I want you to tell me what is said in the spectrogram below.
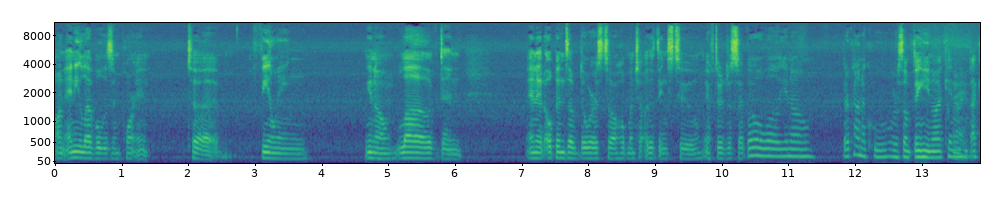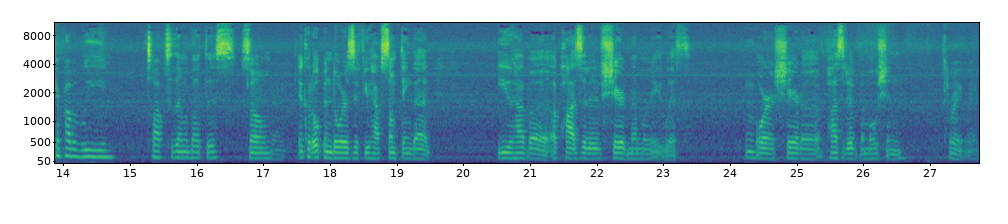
on any level is important to feeling you know, loved and and it opens up doors to a whole bunch of other things too. If they're just like, oh well, you know, they're kind of cool or something, you know, I can right. I can probably talk to them about this. So right. it could open doors if you have something that you have a, a positive shared memory with mm. or shared a positive emotion. Right, right.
